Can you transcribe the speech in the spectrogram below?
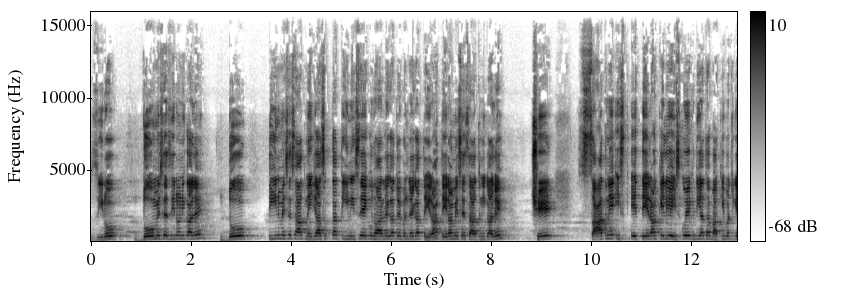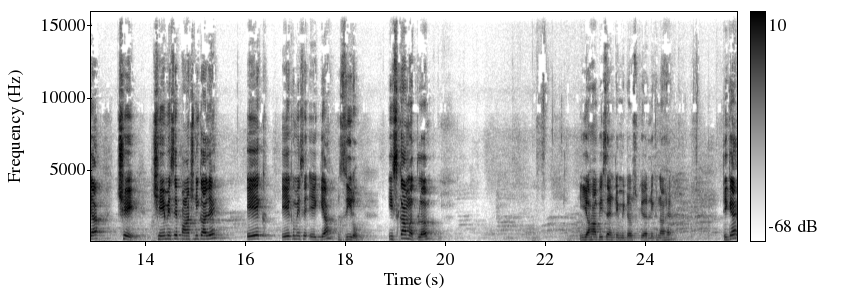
ज़ीरो, दो में से ज़ीरो निकालें, दो तीन में से सात नहीं जा सकता, तीन इसे एक उधार लेगा तो ये बन जाएगा तेरह तेरह में से सात निकाले छः सात ने इस तेरह के लिए इसको एक दिया था, बाकी बच गया छः छः में से पाँच निकाले, एक एक में से एक गया ज़ीरो। इसका मतलब यहाँ भी सेंटीमीटर स्क्वायर लिखना है, ठीक है?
